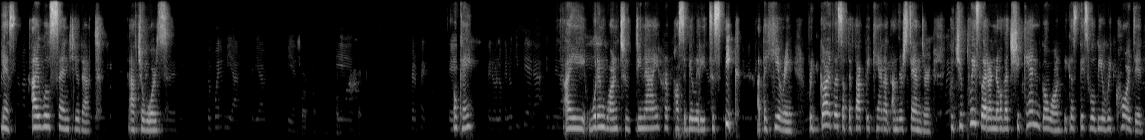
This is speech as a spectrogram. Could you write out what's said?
Yes, I will send you that afterwards. Okay. Eh, pero lo que no quisiera es negar I wouldn't want to deny her possibility to speak at the hearing, regardless of the fact we cannot understand her. Could you please let her know that she can go on because this will be recorded,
